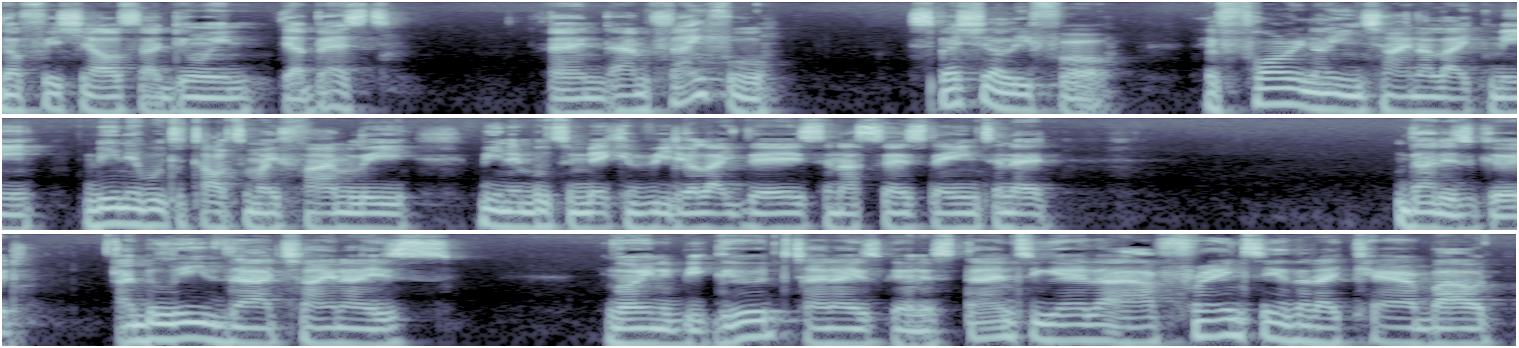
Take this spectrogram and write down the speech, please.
the officials are doing their best. And I'm thankful, especially for a foreigner in China like me, being able to talk to my family, being able to make a video like this and access the internet. That is good. I believe that China is going to be good. China is going to stand together. I have friends here that I care about.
